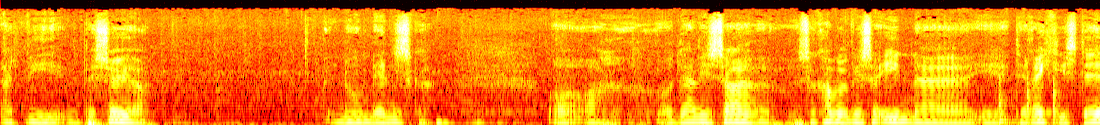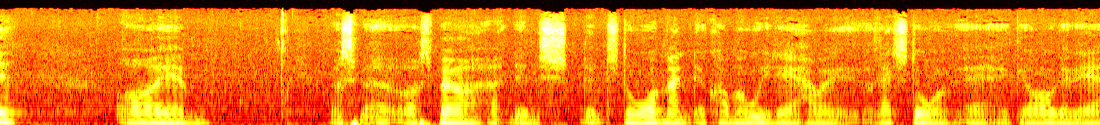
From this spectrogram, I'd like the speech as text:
at vi besøger nogle mennesker. Og, og, og der vi så, så kommer vi så ind øh, i det rigtige sted, og, øh, og, spørger, og spørger den, den store mand, der kommer ud der, har jo ret stor øh, George der,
